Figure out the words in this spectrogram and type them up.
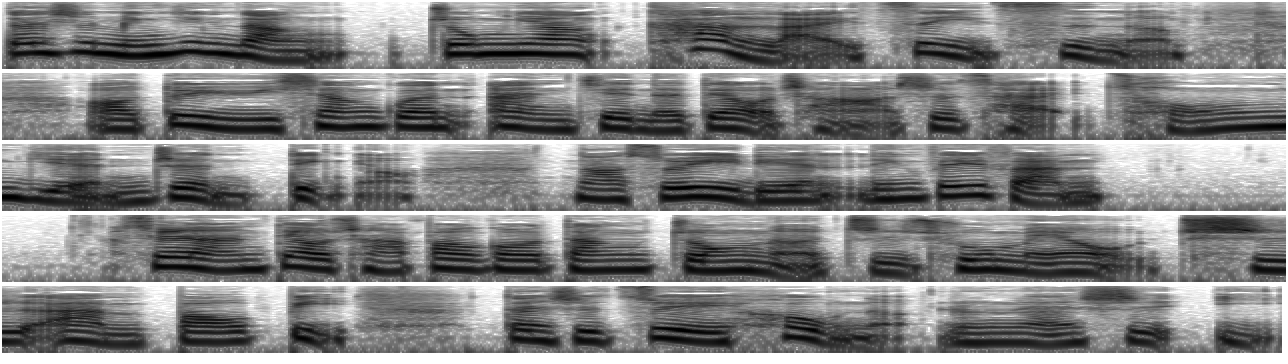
但是民进党中央看来这一次呢，啊，对于相关案件的调查是采从严认定啊，那所以连林非凡虽然调查报告当中呢指出没有吃案包庇，但是最后呢仍然是以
